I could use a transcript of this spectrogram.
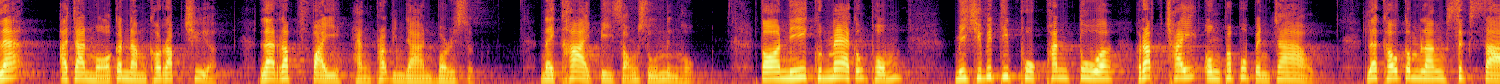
และอาจารย์หมอก็นำเขารับเชื่อ และรับไฟแห่งพระวิญญาณบริสุทธิ์ ในค่ายปี 2016 ตอนนี้คุณแม่ของผม มีชีวิตที่ผูกพันตัว รับใช้องค์พระผู้เป็นเจ้า และเขากำลังศึกษา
